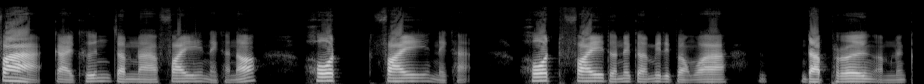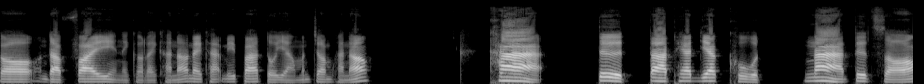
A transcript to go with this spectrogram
ฝ้าก่ายขึ้นจำนาไฟนะครับเนาะโฮดไฟนะครับ โฮดไฟตัวนี้ก็ม่ได้แปลว่า ดับเพลิงอันนั้นก็ดับไฟในก็ไรคะเนาะในครับมีป้าตัวอย่างมันจอมค่ะเนาะค่าตืดตาแพทย์ยักษ์ขูด หน้าตืดสอง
